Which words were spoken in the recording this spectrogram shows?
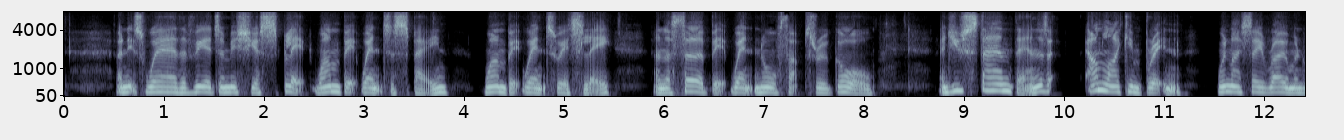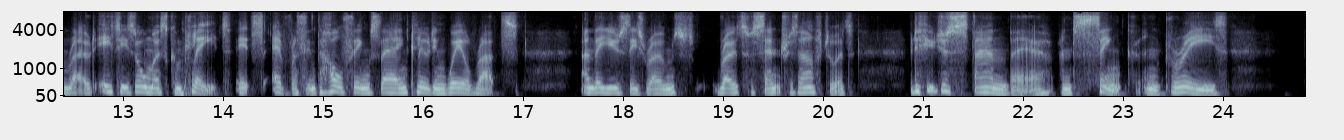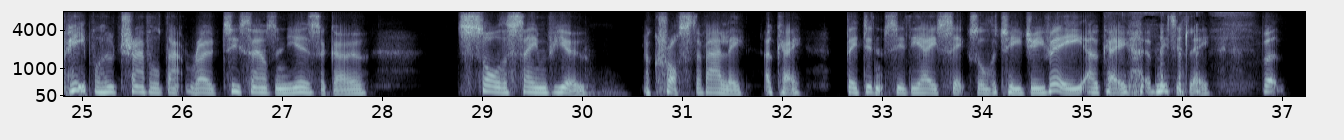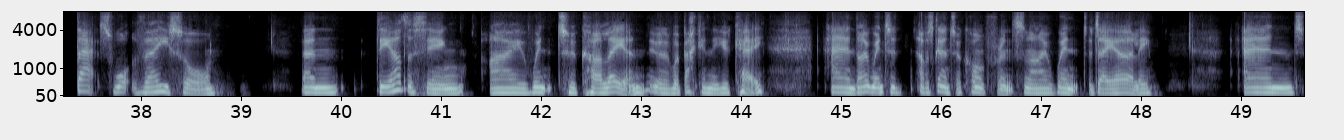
and it's where the Via Domitia split. One bit went to Spain, one bit went to Italy, and the third bit went north up through Gaul. And you stand there, and there's, unlike in Britain, when I say Roman road, it is almost complete. It's everything. The whole thing's there, including wheel ruts. And they use these roads, roads for centuries afterwards. But if you just stand there and think and breathe, people who traveled that road 2,000 years ago saw the same view across the valley. Okay, they didn't see the A6 or the TGV, okay, admittedly, but that's what they saw. And the other thing, I went to Caerleon, uh, we're back in the UK, and I went to, I was going to a conference and I went a day early. And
